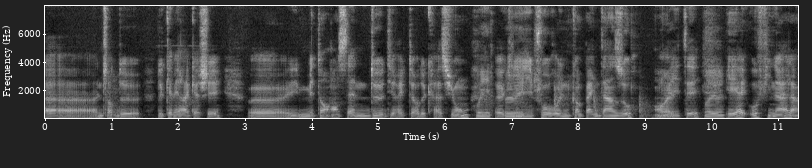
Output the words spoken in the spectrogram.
euh, une sorte de, de caméra cachée euh, mettant en scène deux directeurs de création Oui. euh, qui oui. pour une campagne d'un zoo en réalité. Et euh, au final,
